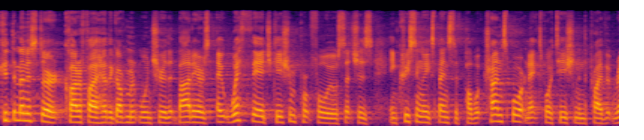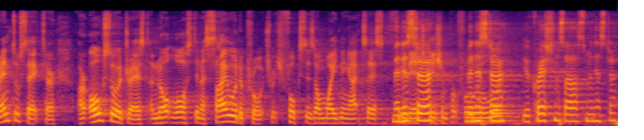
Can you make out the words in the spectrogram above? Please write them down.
could the Minister clarify how the government will ensure that barriers outwith the education portfolio, such as increasingly expensive public transport and exploitation in the private rental sector, are also addressed and not lost in a siloed approach which focuses on widening access to through the education portfolio Minister, alone? your questions asked, Minister.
